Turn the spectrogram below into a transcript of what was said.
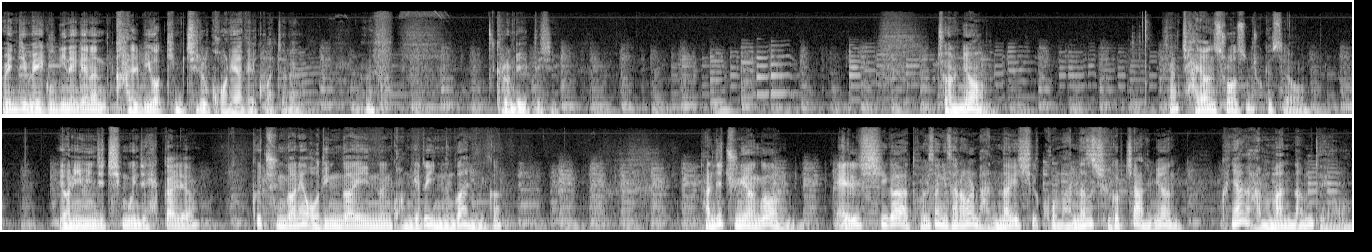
왠지 외국인에게는 갈비와 김치를 권해야 될 것 같잖아요. 그런 게 있듯이. 저는요 그냥 자연스러웠으면 좋겠어요. 연인인지 친구인지 헷갈려요. 그 중간에 어딘가에 있는 관계도 있는 거 아닙니까? 단지 중요한 건 L 씨가 더 이상 이 사람을 만나기 싫고 만나서 즐겁지 않으면 그냥 안 만나면 돼요.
